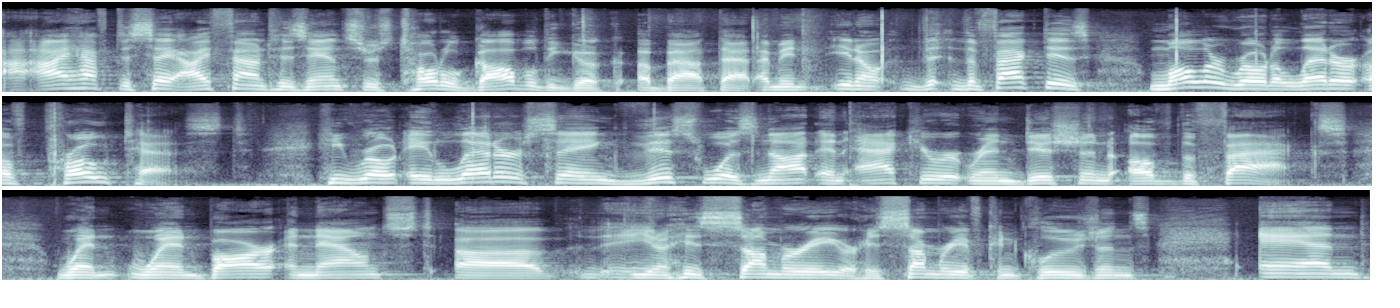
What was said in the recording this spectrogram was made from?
I have to say, I found his answers total gobbledygook about that. I mean, you know, the, the fact is, Mueller wrote a letter of protest. He wrote a letter saying this was not an accurate rendition of the facts. When, when Barr announced, uh, you know, his summary or his summary of conclusions, and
